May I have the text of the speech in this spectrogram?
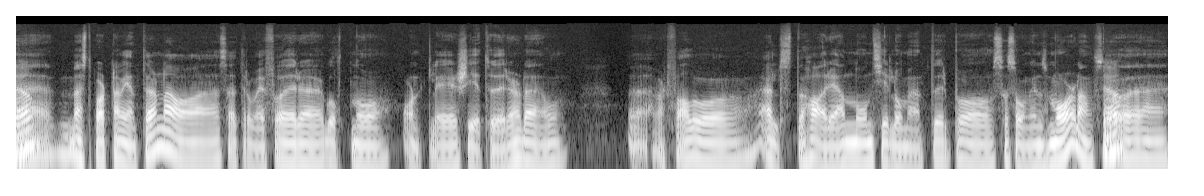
Ja. eh, mesteparten av vinteren. Og så jeg tror vi får eh, gått noen ordentlige skiturer. Det er jo eh, i hvert fall og eldste har igjen noen kilometer på sesongens mål, da. Så ja.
